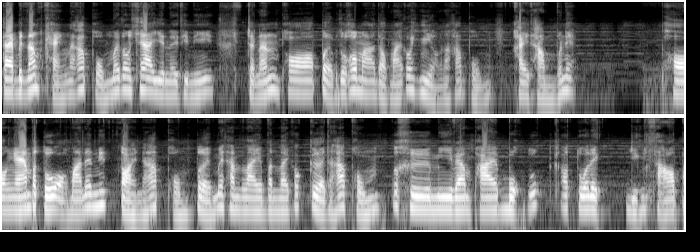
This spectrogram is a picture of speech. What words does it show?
กลายเป็นน้ำแข็งนะครับผมไม่ต้องแช่เย็นเลยทีนี้ จากนั้นพอเปิดประตูเข้ามาดอกไม้ก็เหี่ยวนะครับผมใครทำวะเนี่ยพอแง้มประตูออกมาได้นิดหน่อยนะครับผมเปิดไม่ทันไรบันไดก็เกิดนะครับผมก็คือมีแวมไพร์บุกลุกเอาตัวเด็กหญิงสาวไป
